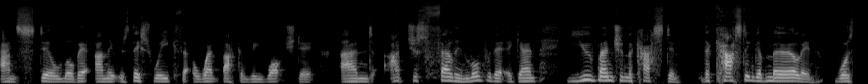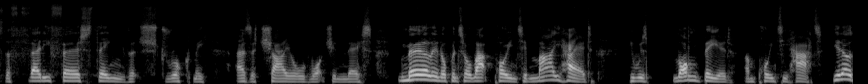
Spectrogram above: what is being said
and still love it. And it was this week that I went back and rewatched it and I just fell in love with it again. You mentioned the casting. The casting of Merlin was the very first thing that struck me as a child watching this. Merlin, up until that point in my head, he was long beard and pointy hat. You know,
